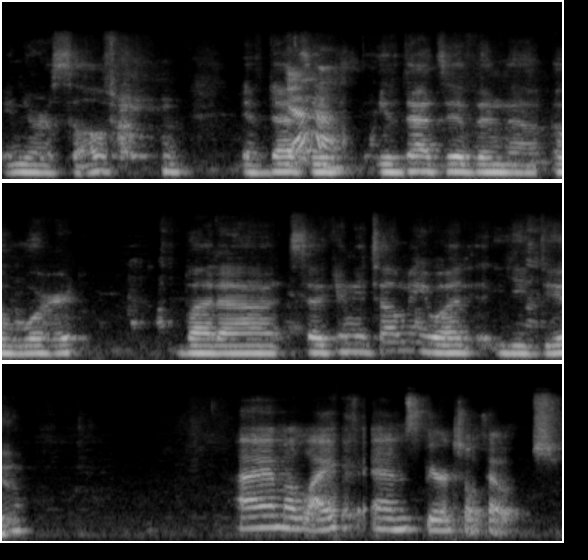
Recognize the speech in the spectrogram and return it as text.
in yourself, if that's yeah. if, if, that's even a, a word. But uh, so, can you tell me what you do? I am a life and spiritual coach.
